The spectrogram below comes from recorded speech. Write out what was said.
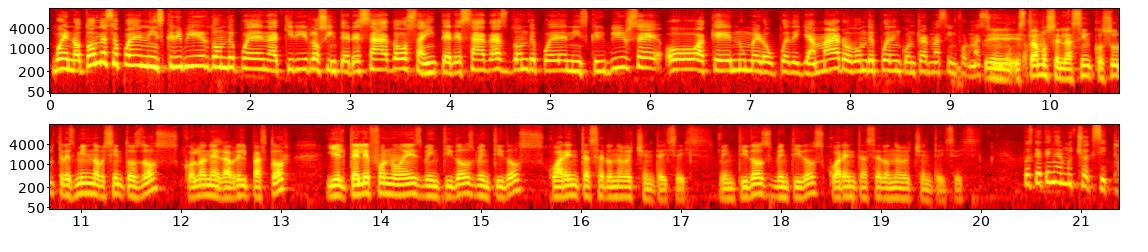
Bueno, ¿dónde se pueden inscribir? ¿Dónde pueden adquirir los interesados a interesadas? ¿Dónde pueden inscribirse? ¿O a qué número puede llamar? ¿O dónde puede encontrar más información? Eh, estamos en la 5 Sur 3902, Colonia Gabriel Pastor, y el teléfono es 2222 400986. 2222 400986 pues que tengan mucho éxito.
